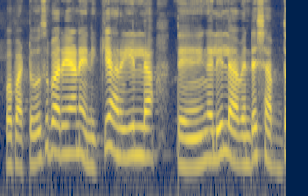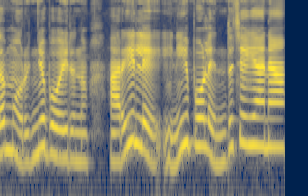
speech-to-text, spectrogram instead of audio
അപ്പോൾ പട്ടൂസ് പറയാണ് എനിക്ക് അറിയില്ല. തേങ്ങലിൽ അവന്റെ ശബ്ദം മുറിഞ്ഞു പോയിരുന്നു. അറിയില്ലേ? ഇനിയിപ്പോൾ എന്തു ചെയ്യാനാ?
